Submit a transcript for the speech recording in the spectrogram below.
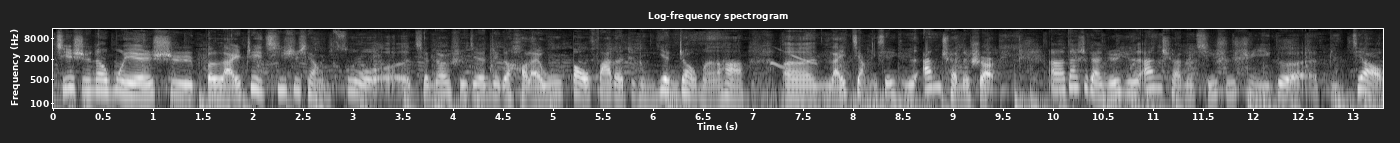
其实呢，莫言是本来这期是想做前段时间这个好莱坞爆发的这种艳照门哈，嗯，来讲一些云安全的事儿，啊，但是感觉云安全呢，其实是一个比较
